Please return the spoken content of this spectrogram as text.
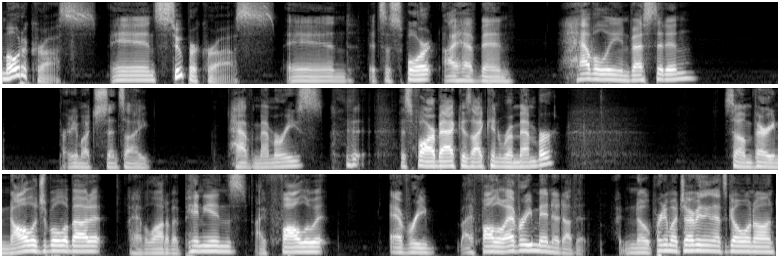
motocross and supercross. And it's a sport I have been heavily invested in pretty much since I have memories, as far back as I can remember. So I'm very knowledgeable about it. I have a lot of opinions. I follow it every I follow every minute of it. I know pretty much everything that's going on.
